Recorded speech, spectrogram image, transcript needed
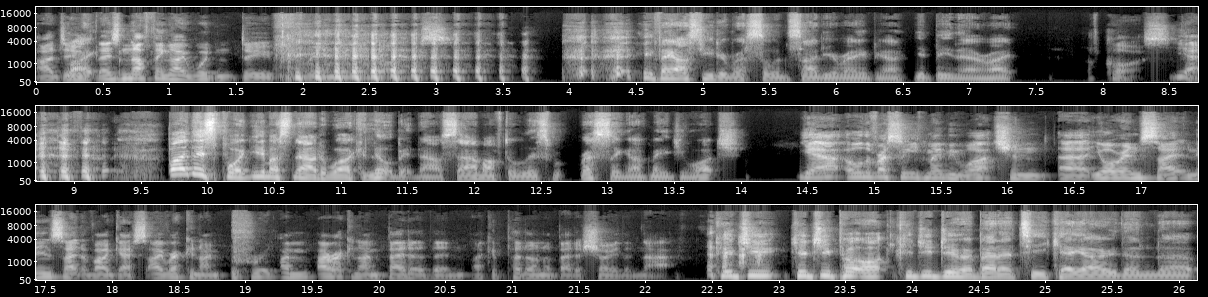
I do. Like- There's nothing I wouldn't do for $3 million. if they asked you to wrestle in Saudi Arabia, you'd be there, right? of course. Yeah, definitely. By this point, you must know how to work a little bit now, Sam, after all this wrestling I've made you watch. yeah, all the wrestling you've made me watch and uh, your insight and the insight of our guests, I reckon I'm, pre- I'm I reckon I'm better than I could put on a better show than that. Could you could you put on could you do a better TKO than the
